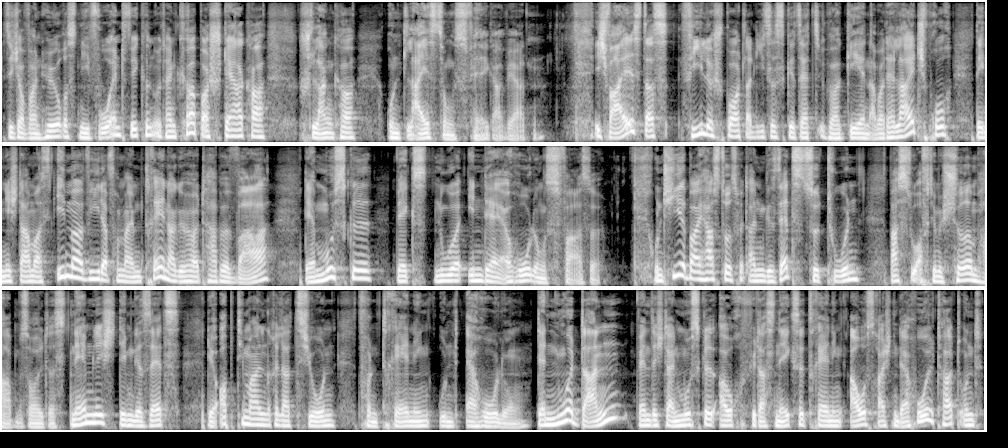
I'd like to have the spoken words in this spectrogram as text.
sich auf ein höheres Niveau entwickeln und dein Körper stärker, schlanker und leistungsfähiger werden. Ich weiß, dass viele Sportler dieses Gesetz übergehen, aber der Leitspruch, den ich damals immer wieder von meinem Trainer gehört habe, war, der Muskel wächst nur in der Erholungsphase. Und hierbei hast du es mit einem Gesetz zu tun, was du auf dem Schirm haben solltest, nämlich dem Gesetz der optimalen Relation von Training und Erholung. Denn nur dann, wenn sich dein Muskel auch für das nächste Training ausreichend erholt hat und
